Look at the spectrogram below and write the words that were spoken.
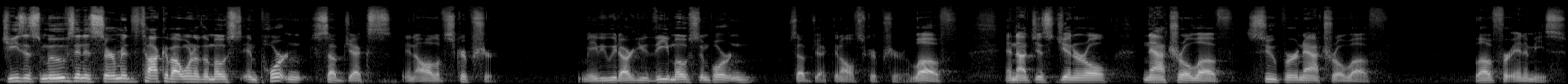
Jesus moves in his sermon to talk about one of the most important subjects in all of Scripture maybe we'd argue the most important subject in all of Scripture love. And not just general, natural love, supernatural love, love for enemies.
